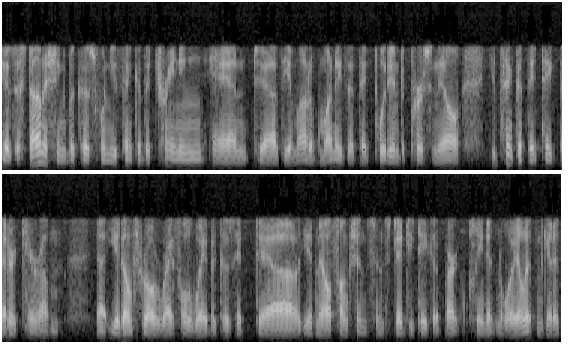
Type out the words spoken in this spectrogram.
is astonishing because when you think of the training and uh, the amount of money that they put into personnel, you'd think that they'd take better care of them. Uh, you don't throw a rifle away because it uh, it malfunctions. Instead, you take it apart and clean it and oil it and get it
